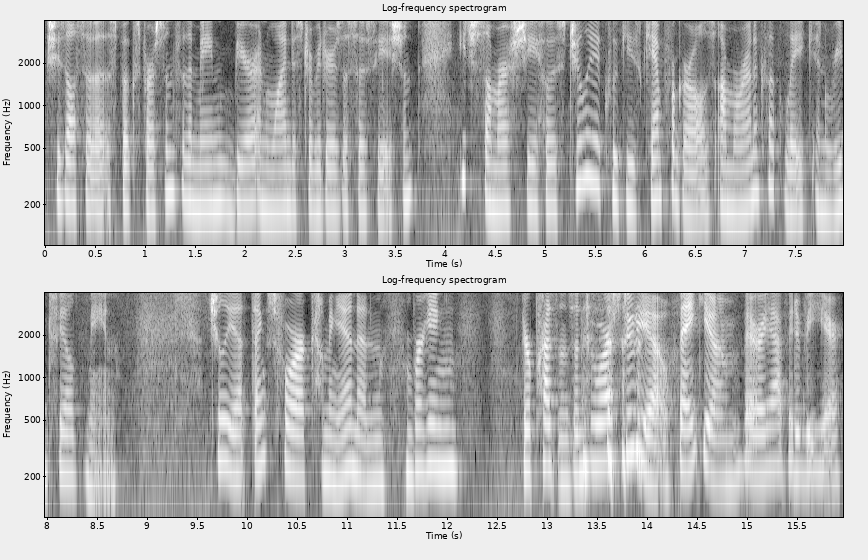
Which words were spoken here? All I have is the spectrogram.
She's also a spokesperson for the Maine Beer and Wine Distributors Association. Each summer, she hosts Julia Clukey's Camp for Girls on Maranacook Lake in Readfield, Maine. Julia, thanks for coming in and bringing your presence into our studio. Thank you. I'm very happy to be here.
